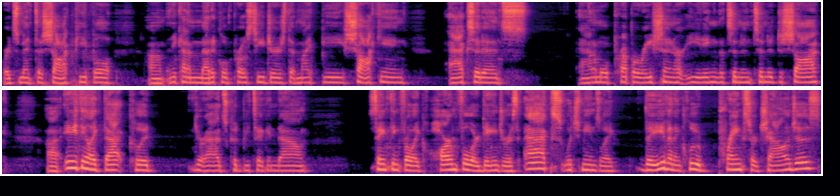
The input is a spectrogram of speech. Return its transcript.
where it's meant to shock people, um, any kind of medical procedures that might be shocking, accidents, animal preparation or eating that's intended to shock. Uh, anything like that could your ads could be taken down. Same thing for like harmful or dangerous acts, which means like they even include pranks or challenges.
